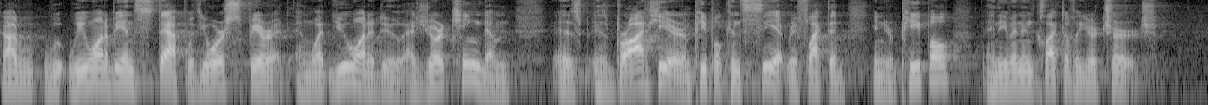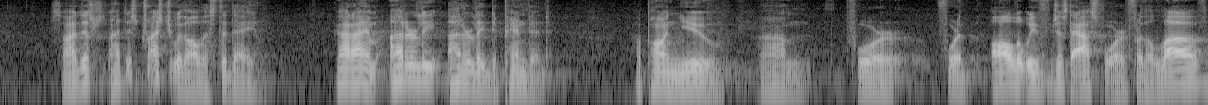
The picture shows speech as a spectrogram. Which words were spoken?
God, we want to be in step with your spirit and what you want to do as your kingdom is, is brought here and people can see it reflected in your people and even in collectively your church. So I just, I just trust you with all this today. God, I am utterly, utterly dependent upon you um, for, for all that we've just asked for, for the love,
